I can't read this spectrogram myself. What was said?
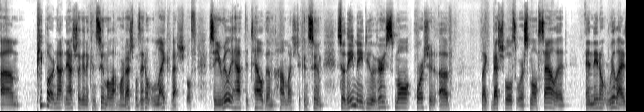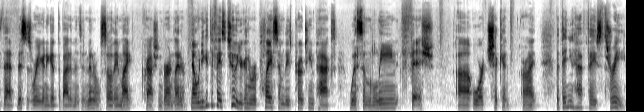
um, people are not naturally going to consume a lot more vegetables. They don't like vegetables. So you really have to tell them how much to consume. So they may do a very small portion of like vegetables or a small salad and they don't realize that this is where you're going to get the vitamins and minerals, so they might crash and burn later. Now, when you get to phase two, you're going to replace some of these protein packs with some lean fish uh, or chicken, all right? But then you have phase three,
